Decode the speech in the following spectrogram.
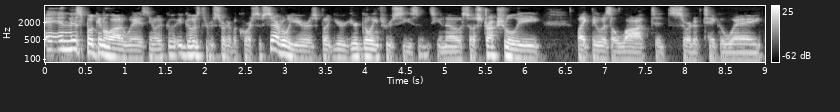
And this book, in a lot of ways, you know, it, go, it goes through sort of a course of several years, but you're you're going through seasons, you know. So structurally, like there was a lot to sort of take away.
